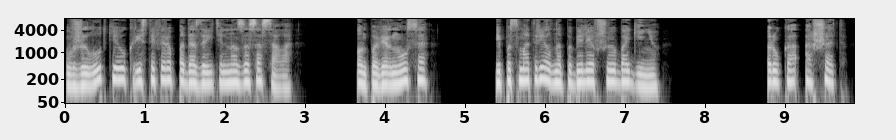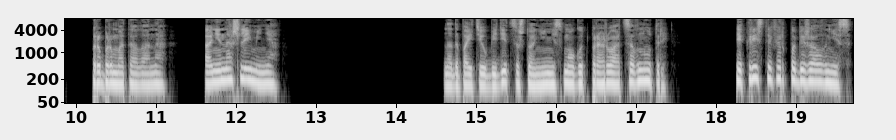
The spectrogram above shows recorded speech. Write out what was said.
в желудке у Кристофера подозрительно засосало. Он повернулся и посмотрел на побелевшую богиню. «Рука Ашет», — пробормотала она, — «они нашли меня». Надо пойти убедиться, что они не смогут прорваться внутрь. И Кристофер побежал вниз.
